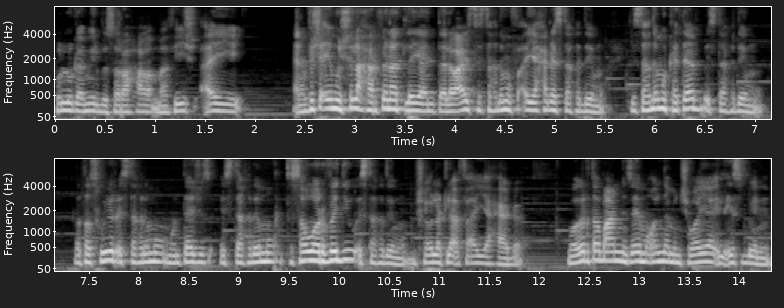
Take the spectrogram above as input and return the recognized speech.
كله جميل بصراحة مفيش أي يعني مفيش أي مشكلة حرفيا هتلاقيها أنت لو عايز تستخدمه في أي حاجة استخدمه. تستخدمه ك tab استخدمه. كتصوير استخدمه. مونتاج استخدمه. تصور فيديو استخدمه. مش هقول لك لأ في أي حاجة. وغير طبعا زي ما قلنا من شوية ال S Pen.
